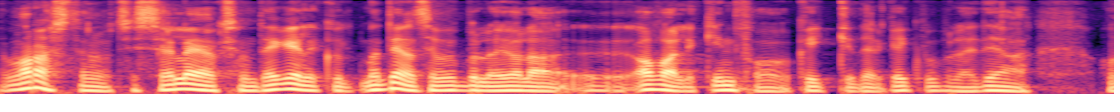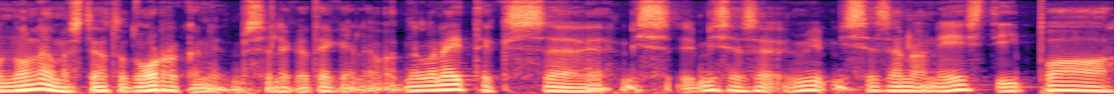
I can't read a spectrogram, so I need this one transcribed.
varastanud, siis selle jaoks on tegelikult, ma tean, see võib-olla ei ole äh, avalik info kõikidel, kõik võib-olla ei tea. on olemas teatud organid, mis sellega tegelevad, nagu näiteks, äh, mis, mis see, mis see sõna on, Eesti pa-,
